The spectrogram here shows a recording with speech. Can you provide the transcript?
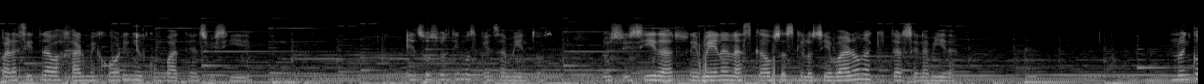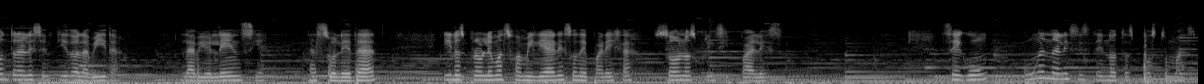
para así trabajar mejor en el combate al suicidio. En sus últimos pensamientos, los suicidas revelan las causas que los llevaron a quitarse la vida. No encontrarle sentido a la vida, la violencia, la soledad y los problemas familiares o de pareja son los principales. Según un análisis de notas póstumas,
